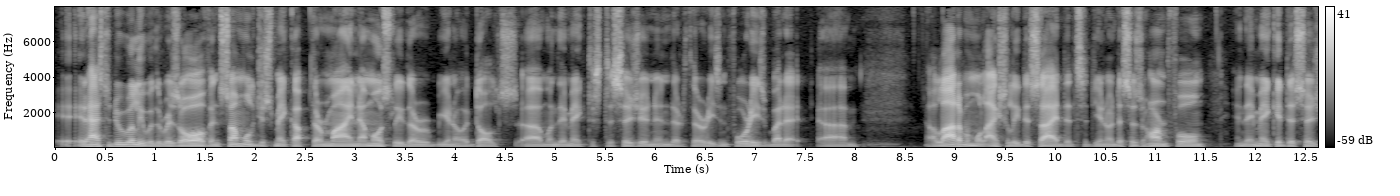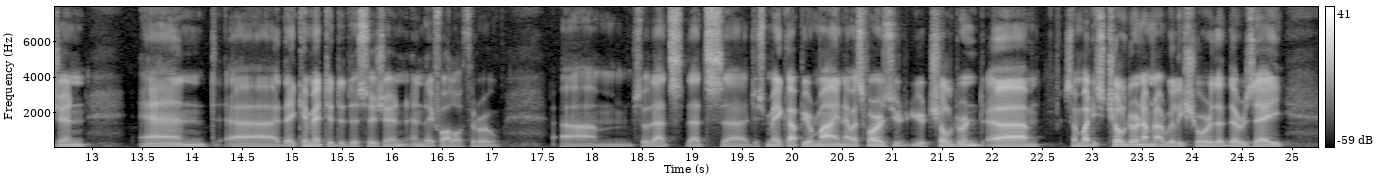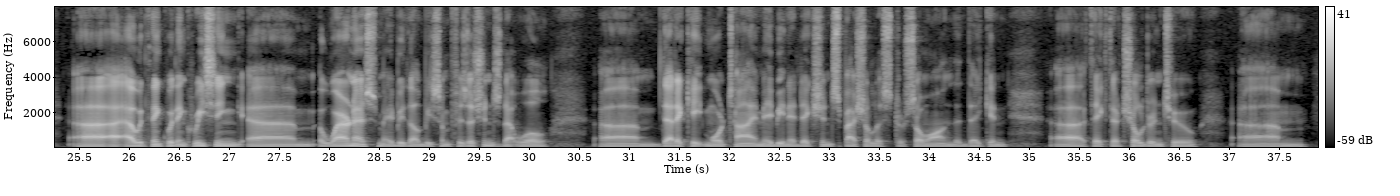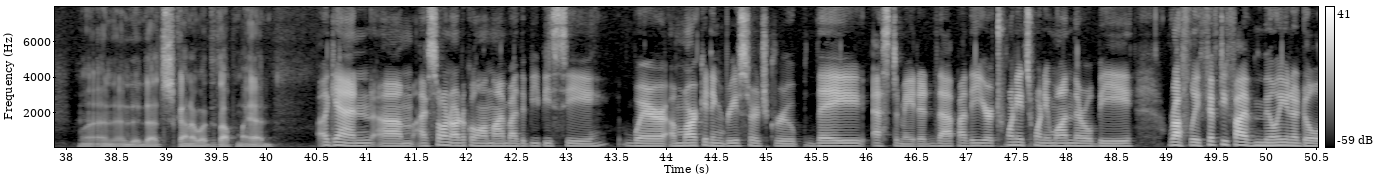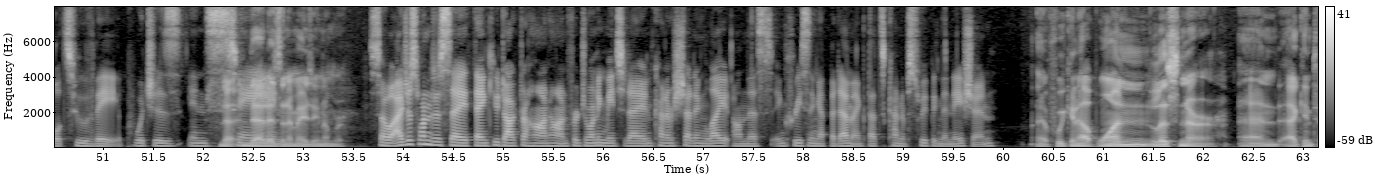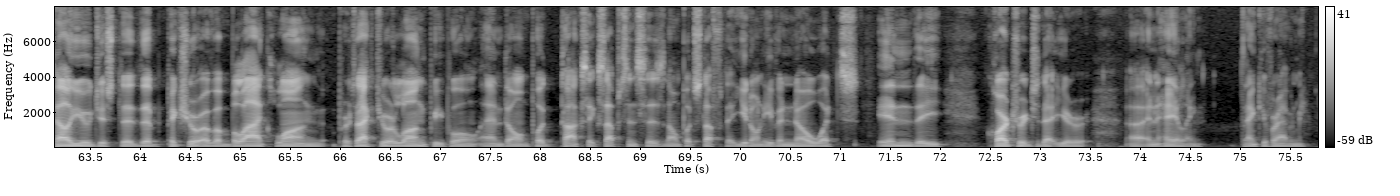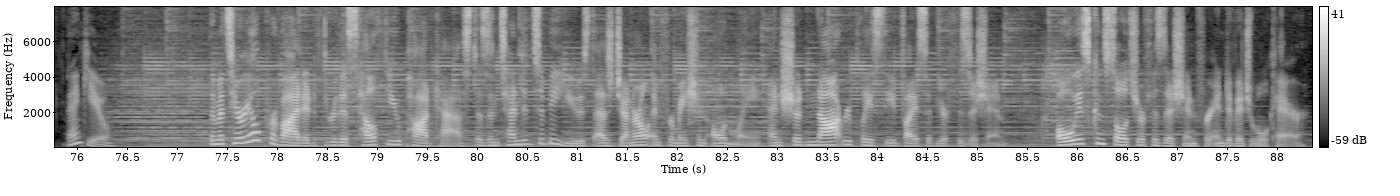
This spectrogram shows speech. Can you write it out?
it has to do really with the resolve, and some will just make up their mind. Now, mostly they're you know adults uh, when they make this decision in their 30s and 40s, but it, um, a lot of them will actually decide that you know this is harmful, and they make a decision, and uh, they commit to the decision and they follow through. Um, so that's that's uh, just make up your mind. Now, as far as your your children, um, somebody's children, I'm not really sure that there's a uh, I would think with increasing um, awareness, maybe there'll be some physicians that will um, dedicate more time, maybe an addiction specialist or so on, that they can uh, take their children to. Um, and, and, that's kind of at the top of my head. Again, um, I saw an article online by the BBC where a marketing research group they estimated that by the year 2021 there will be roughly 55 million adults who vape, which is insane. that, that is an amazing number. So I just wanted to say thank you, Dr. Hanhan, for joining me today and kind of shedding light on this increasing epidemic that's kind of sweeping the nation. If we can help one listener, and I can tell you just the, the picture of a black lung, protect your lung, people, and don't put toxic substances, don't put stuff that you don't even know what's in the cartridge that you're uh, inhaling. Thank you for having me. Thank you. The material provided through this Health U podcast is intended to be used as general information only and should not replace the advice of your physician. always consult your physician for individual care.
